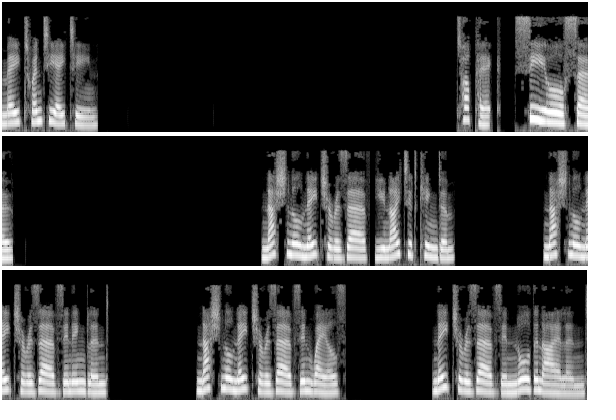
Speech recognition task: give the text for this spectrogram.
May 2018. Topic See also National Nature Reserve United Kingdom National Nature Reserves in England. National Nature Reserves in Wales. Nature reserves in Northern Ireland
